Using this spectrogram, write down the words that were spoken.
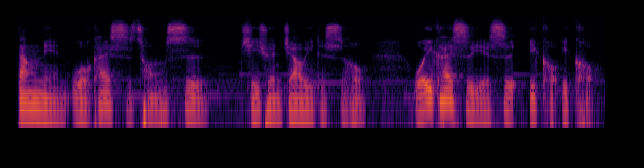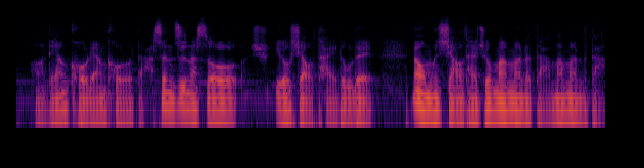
当年我开始从事期权交易的时候，我一开始也是一口一口啊，两口两口的打，甚至那时候有小台，对不对？那我们小台就慢慢的打，慢慢的打。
